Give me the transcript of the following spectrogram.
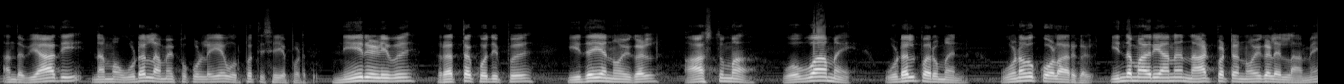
அந்த வியாதி நம்ம உடல் அமைப்புக்குள்ளேயே உற்பத்தி செய்யப்படுது. நீரிழிவு இரத்த கொதிப்பு இதய நோய்கள் ஆஸ்துமா ஒவ்வாமை உடல் பருமன் உணவு கோளாறுகள் இந்த மாதிரியான நாட்பட்ட நோய்கள் எல்லாமே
